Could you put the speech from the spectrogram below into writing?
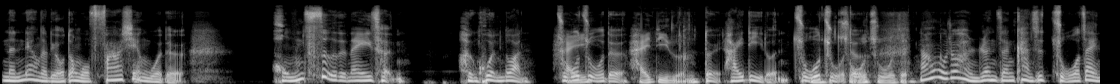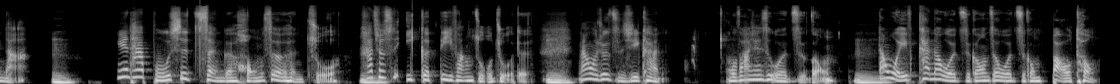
能量的流动，我发现我的红色的那一层很混乱，浊浊的。海底轮，对，海底轮浊浊的，浊浊的，然后我就很认真看是浊在哪，嗯。因为它不是整个红色很浊，它就是一个地方浊浊的。嗯，然后我就仔细看，我发现是我的子宫。嗯，当我一看到我的子宫之后，我的子宫爆痛，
